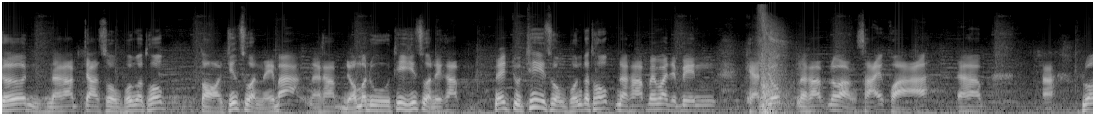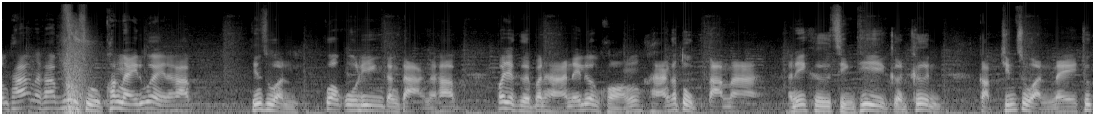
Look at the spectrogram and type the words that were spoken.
เกินนะครับจะส่งผลกระทบต่อชิ้นส่วนไหนบ้างนะครับ เดี๋ยวมาดูที่ชิ้นส่วนเลยครับในจุดที่ส่งผลกระทบนะครับไม่ว่าจะเป็นแขนยกนะครับระหว่างซ้ายขวานะครับรวมทั้งนะครับลูกสูบข้างในด้วยนะครับชิ้นส่วนพวกโอริงต่างๆนะครับ ก็จะเกิดปัญหาในเรื่องของหางกระตุกตามมา อันนี้คือสิ่งที่เกิดขึ้นกับชิ้นส่วนในชุด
